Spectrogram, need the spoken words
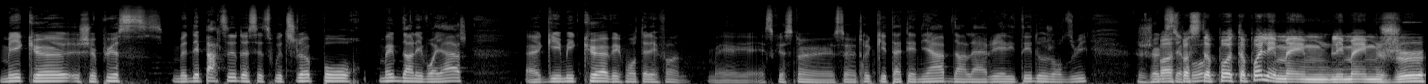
mais que je puisse me départir de cette Switch-là pour, même dans les voyages, euh, gamer que avec mon téléphone. Mais est-ce que c'est un, c'est un truc qui est atteignable dans la réalité d'aujourd'hui? Je Bon, le c'est sais parce que pas. t'as pas, t'as pas les, mêmes, les mêmes jeux.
